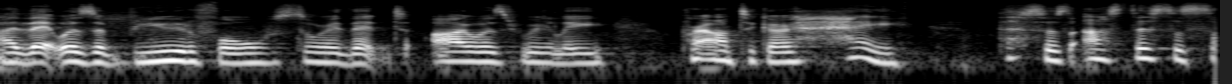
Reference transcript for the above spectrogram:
Uh, that was a beautiful story that I was really proud to go, hey, this is us, this is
